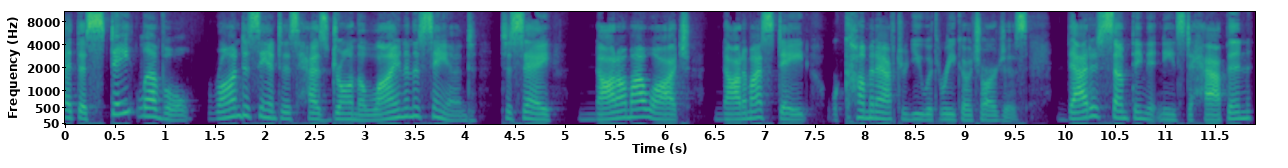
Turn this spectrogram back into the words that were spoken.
At the state level, Ron DeSantis has drawn the line in the sand to say, not on my watch, not in my state. We're coming after you with RICO charges. That is something that needs to happen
